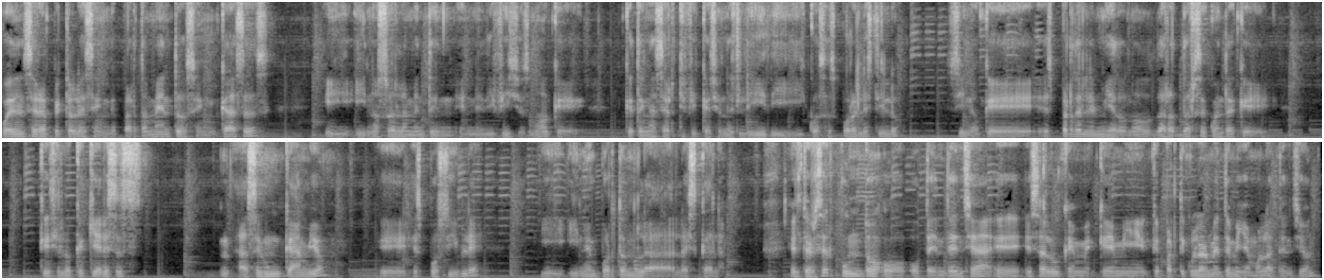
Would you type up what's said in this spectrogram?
pueden ser aplicables en departamentos, en casas y, no solamente en, edificios, ¿no? Que, que tengan certificaciones LEED y, cosas por el estilo, sino que es perderle el miedo, ¿no? darse cuenta que, que si lo que quieres es hacer un cambio, eh, es posible y, no importando la, la escala. El tercer punto o, tendencia eh, es algo que, que, particularmente me llamó la atención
